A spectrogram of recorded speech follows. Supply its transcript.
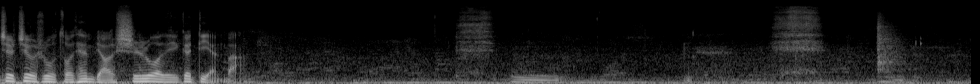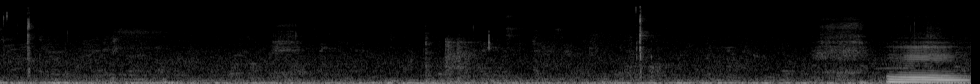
这这就是我昨天比较失落的一个点吧。嗯，嗯。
